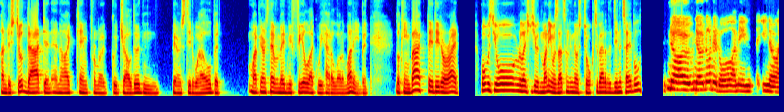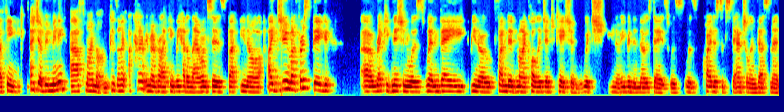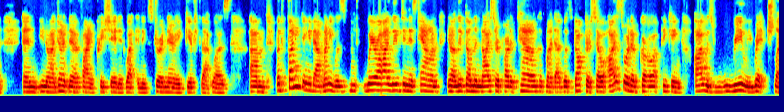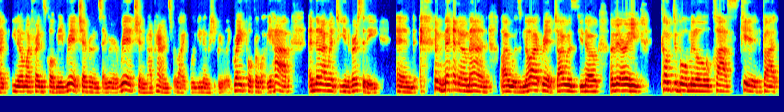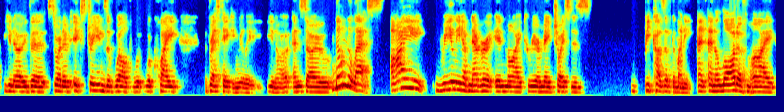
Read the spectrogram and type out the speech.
understood that. And, and I came from a good childhood and parents did well, but my parents never made me feel like we had a lot of money. But looking back, they did all right. What was your relationship with money? Was that something that was talked about at the dinner table? No, no, not at all. I mean, you know, I think actually I've been meaning to ask my mum because I, I can't remember. I think we had allowances, but you know, I do. My first big uh, recognition was when they, you know, funded my college education, which you know, even in those days was was quite a substantial investment. And you know, I don't know if I appreciated what an extraordinary gift that was. Um, but the funny thing about money was where I lived in this town, you know, I lived on the nicer part of town because my dad was a doctor. So I sort of grow up thinking I was really rich. Like, you know, my friends called me rich. Everyone say we were rich. And my parents were like, well, you know, we should be really grateful for what we have. And then I went to university and man, oh man, I was not rich. I was, you know, a very comfortable middle class kid, but you know the sort of extremes of wealth were, were quite breathtaking, really. You know, and so nonetheless, I really have never in my career made choices because of the money, and and a lot of my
